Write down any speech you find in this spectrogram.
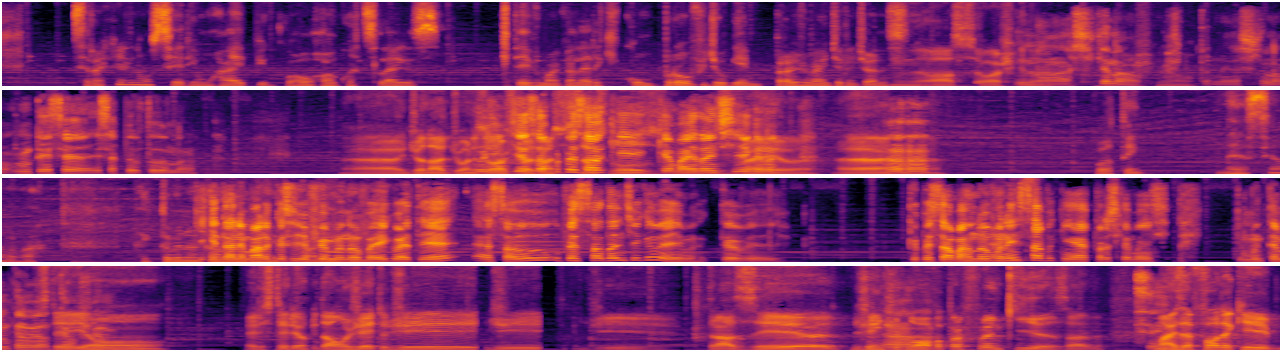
Será que ele não seria um hype igual o Hogwarts Legacy? Que teve uma galera que comprou o videogame pra jogar Indiana Jones? Nossa, eu acho que não. Não, acho que não. Acho que não. Também acho que não. Não tem esse, esse apelo todo, não. É, Indiana Jones Hoje eu acho dia que é só pro pessoal que- nos- que é mais da antiga, né? velho, É, Aham. é. Pô, tem. É, sei lá. É que tô vendo uma Quem que tá galera animado com esse filme novo aí que vai ter é só o, o pessoal da antiga mesmo, que eu vejo. Porque o pessoal mais novo É, nem isso- sabe quem é praticamente. Tem muito tempo que não Eles tem um filme. teriam. Eles teriam que dar um jeito de. de, de trazer gente Aham. nova pra franquia, sabe? Sim. Mas é foda que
